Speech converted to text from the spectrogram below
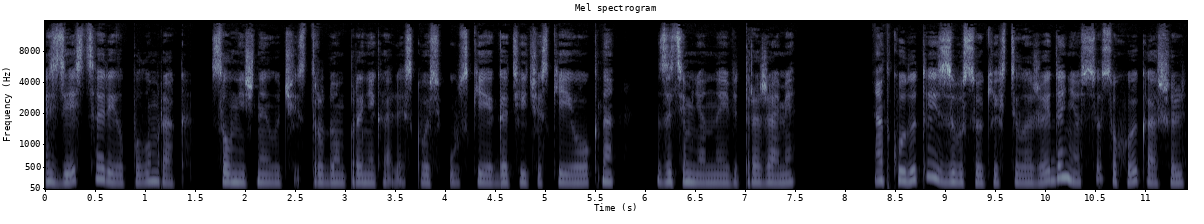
Здесь царил полумрак. Солнечные лучи с трудом проникали сквозь узкие готические окна, затемненные витражами. Откуда-то из-за высоких стеллажей донесся сухой кашель.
